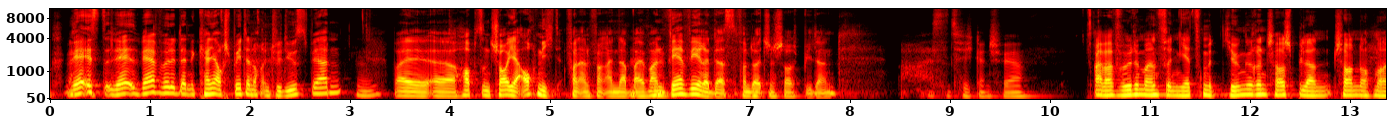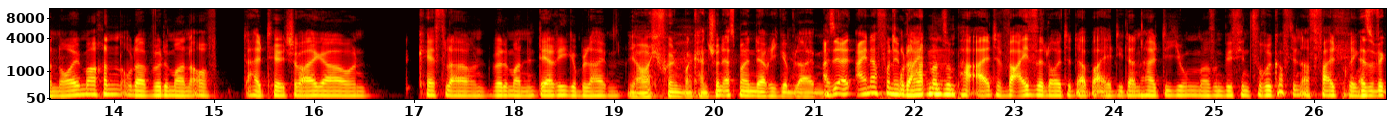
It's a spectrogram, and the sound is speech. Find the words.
wer ist, wer, wer würde dann, kann ja auch später noch introduced werden, Mhm. weil äh, Hobbs und Shaw ja auch nicht von Anfang an dabei waren. Wer wäre das von deutschen Schauspielern? das ist natürlich ganz schwer. Aber würde man es denn jetzt mit jüngeren Schauspielern schon nochmal neu machen oder würde man auf halt Till Schweiger und Kessler und würde man in der Riege bleiben? Ja, ich finde, man kann schon erstmal in der Riege bleiben. Also äh, einer von den Oder beiden hat man so ein paar alte, weise Leute dabei, die dann halt die Jungen mal so ein bisschen zurück auf den Asphalt bringen? Also wir,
